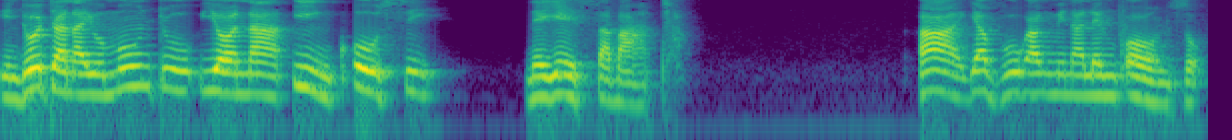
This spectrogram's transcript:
indodana yomuntu yona inkosi neyesabatha. Ah yavuka kumina lenkonzo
